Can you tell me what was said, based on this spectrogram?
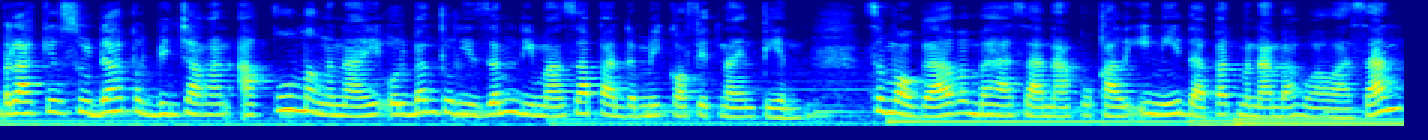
berakhir sudah perbincangan aku mengenai urban tourism di masa pandemi COVID-19. Semoga pembahasan aku kali ini dapat menambah wawasan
